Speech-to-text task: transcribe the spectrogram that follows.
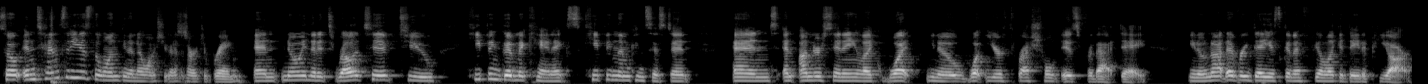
So intensity is the one thing that I want you guys to start to bring and knowing that it's relative to keeping good mechanics, keeping them consistent and and understanding like what, you know, what your threshold is for that day. You know, not every day is going to feel like a day to PR.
